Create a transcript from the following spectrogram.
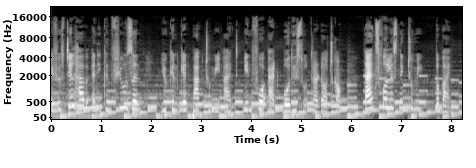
If you still have any confusion, you can get back to me at info at bodhisutra.com. Thanks for listening to me. Bye bye.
